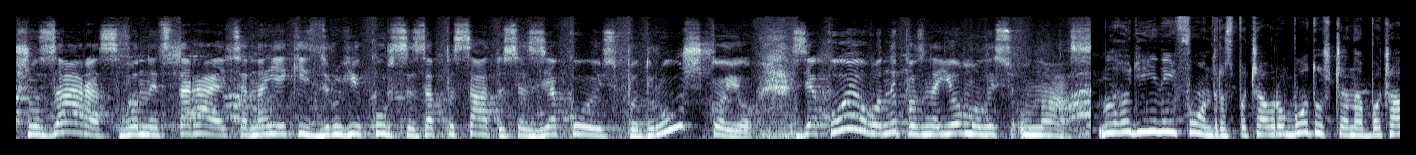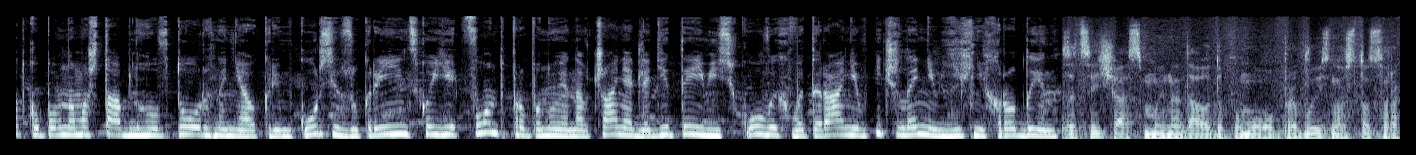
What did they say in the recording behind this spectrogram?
що зараз вони стараються на якісь другі курси записатися з якоюсь подружкою, з якою вони познайомились у нас. Благодійний фонд розпочав роботу ще на початку повномасштабного вторгнення. Окрім курсів з української, фонд пропонує навчання для дітей, військових, ветеранів і членів їхніх родин. За цей час ми надали допомогу приблизно 140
